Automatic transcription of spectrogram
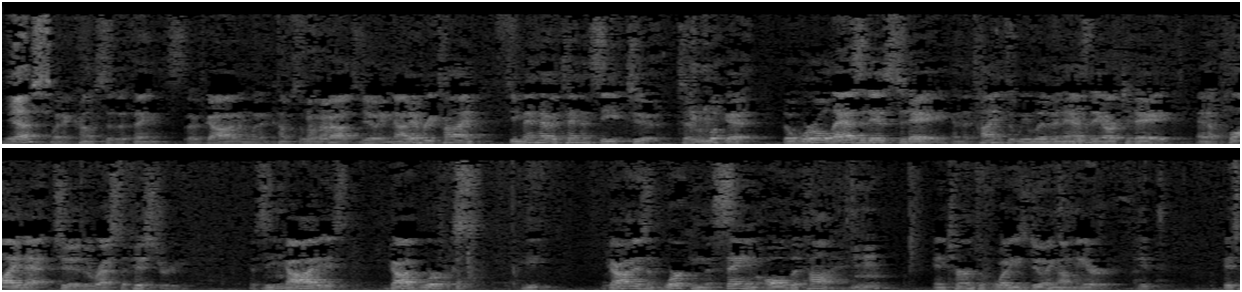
Yes. When it comes to the things of God and when it comes to what uh-huh. God's doing. Not every time. See, men have a tendency to, to look at the world as it is today and the times that we live in as mm-hmm. they are today and apply that to the rest of history. You see, mm-hmm. God is God works. He God isn't working the same all the time mm-hmm. in terms of what He's doing on the earth. It's it's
